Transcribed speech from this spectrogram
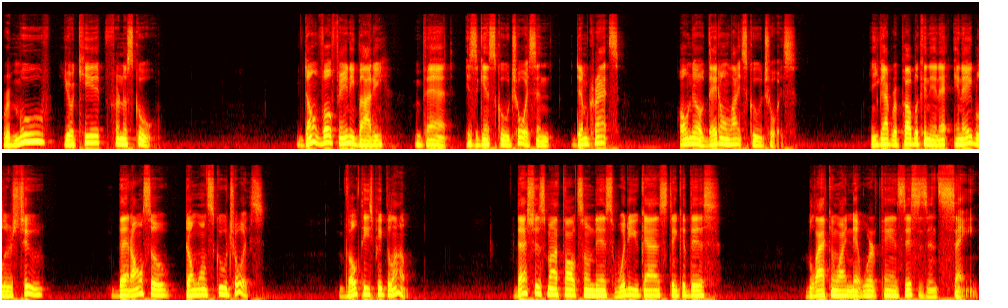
remove your kid from the school. Don't vote for anybody that is against school choice. And Democrats, oh no, they don't like school choice. You got Republican ena- enablers too that also don't want school choice. Vote these people out. That's just my thoughts on this. What do you guys think of this? Black and White Network fans, this is insane.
